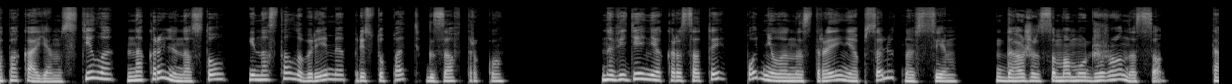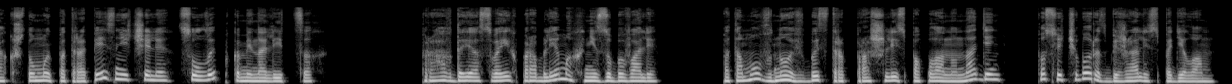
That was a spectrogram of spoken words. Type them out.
А пока я мстила, накрыли на стол, и настало время приступать к завтраку. Наведение красоты подняло настроение абсолютно всем, даже самому Джонасу, так что мы потрапезничали с улыбками на лицах. Правда, и о своих проблемах не забывали, потому вновь быстро прошлись по плану на день, после чего разбежались по делам.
